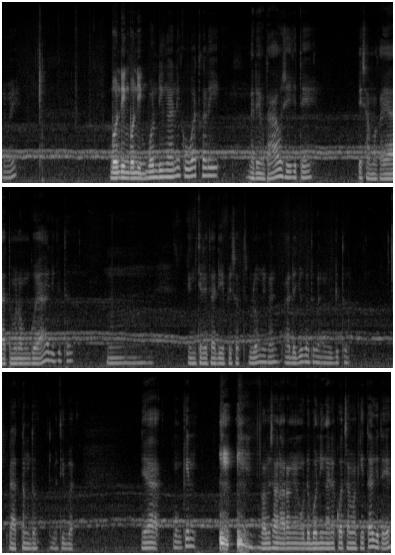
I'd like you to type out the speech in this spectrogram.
namanya? Bonding, bonding. Bondingannya kuat kali. Nggak ada yang tahu sih gitu ya. Eh sama kayak temen om gue aja gitu. Hmm. yang cerita di episode sebelumnya kan ada juga tuh kan begitu datang tuh tiba-tiba. Ya mungkin kalau misalkan orang yang udah bondingannya kuat sama kita gitu ya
